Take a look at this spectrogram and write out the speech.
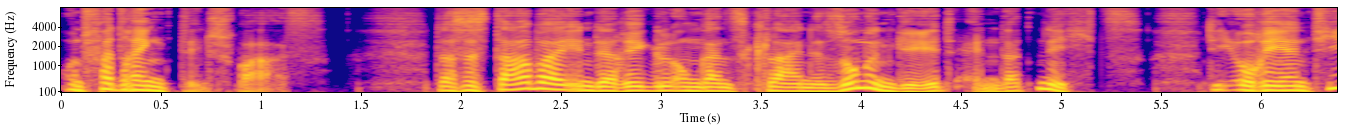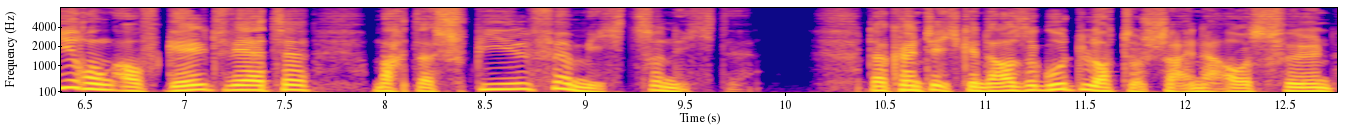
und verdrängt den Spaß. Dass es dabei in der Regel um ganz kleine Summen geht, ändert nichts. Die Orientierung auf Geldwerte macht das Spiel für mich zunichte. Da könnte ich genauso gut Lottoscheine ausfüllen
